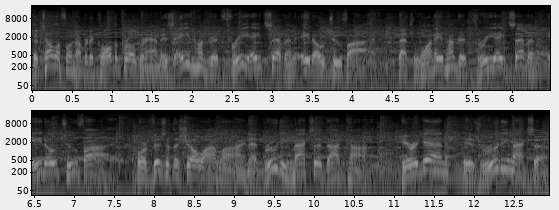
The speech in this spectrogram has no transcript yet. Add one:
The telephone number to call the program is 800 387 8025. That's 1 800 387 8025. Or visit the show online at rudymaxa.com. Here again is Rudy Maxa.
